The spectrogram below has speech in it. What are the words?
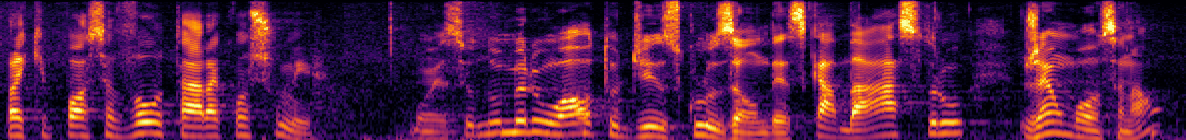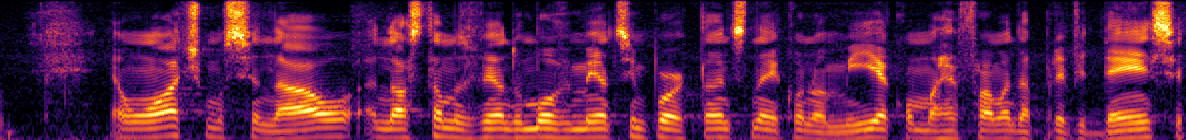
para que possa voltar a consumir. Bom, esse número alto de exclusão desse cadastro já é um bom sinal? É um ótimo sinal. Nós estamos vendo movimentos importantes na economia, como a reforma da Previdência,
